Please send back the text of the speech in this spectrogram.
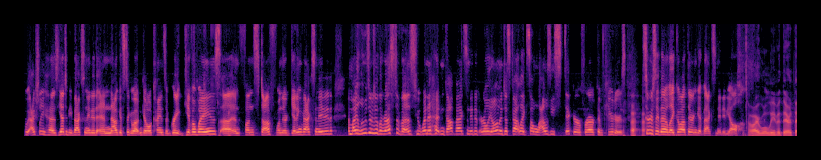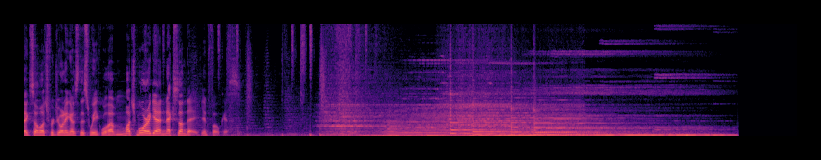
who actually has yet to be vaccinated and now gets to go out and get all kinds of great giveaways uh, and fun stuff when they're getting vaccinated. And my losers are the rest of us who went ahead and got vaccinated early on and just got like some lousy sticker for our computers. Seriously, though, like go out there and get vaccinated, y'all. All right, we'll leave it there. Thanks so much for joining us this week. We'll have much more again next Sunday in Focus.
